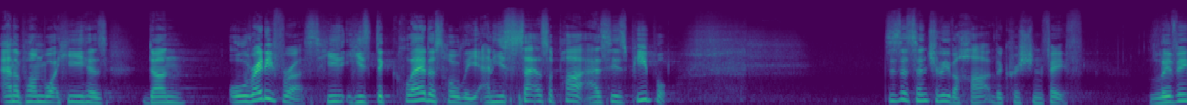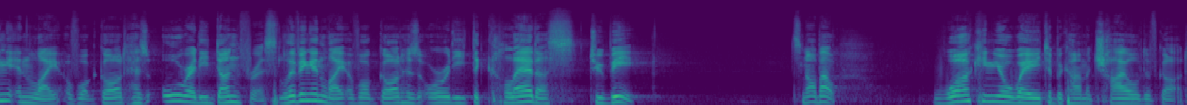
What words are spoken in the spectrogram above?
and upon what He has done already for us. He, he's declared us holy and He's set us apart as His people. This is essentially the heart of the Christian faith. Living in light of what God has already done for us, living in light of what God has already declared us to be. It's not about working your way to become a child of God.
